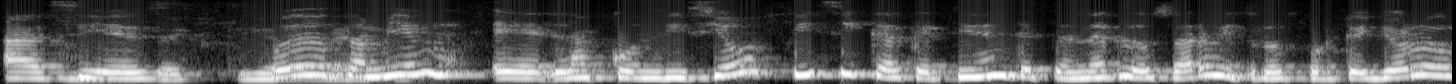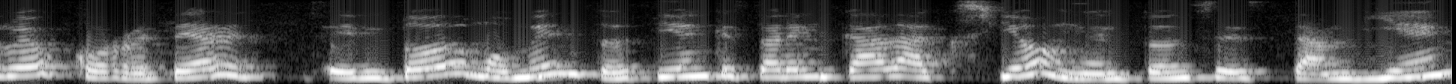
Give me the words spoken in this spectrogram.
Así es. Bueno, también eh, la condición física que tienen que tener los árbitros, porque yo los veo corretear en todo momento, tienen que estar en cada acción, entonces también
